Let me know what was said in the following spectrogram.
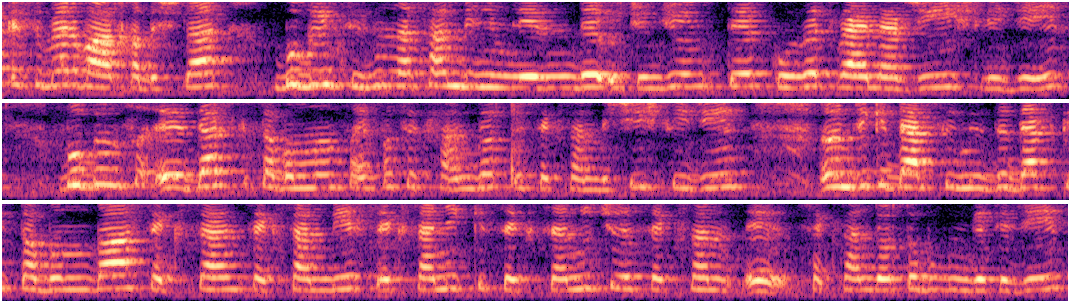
Herkese merhaba arkadaşlar. Bugün sizinle fen bilimlerinde 3. ünite kuvvet ve enerjiyi işleyeceğiz. Bugün e, ders kitabından sayfa 84 ve 85'i işleyeceğiz. Önceki dersimizde ders kitabında 80, 81, 82, 83 ve 80, e, 84'te bugün geçeceğiz.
